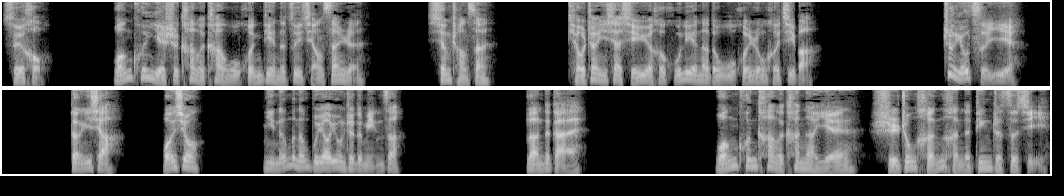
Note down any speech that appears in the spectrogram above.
随后，王坤也是看了看武魂殿的最强三人，香肠三，挑战一下邪月和胡列娜的武魂融合技吧。正有此意。等一下，王兄，你能不能不要用这个名字？懒得改。王坤看了看那眼，始终狠狠的盯着自己。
